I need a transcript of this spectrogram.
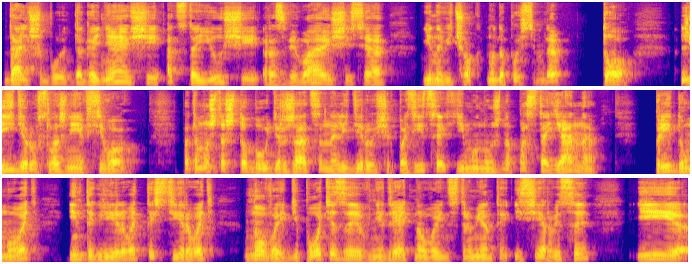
дальше будет догоняющий, отстающий, развивающийся и новичок, ну, допустим, да, то лидеру сложнее всего, потому что, чтобы удержаться на лидирующих позициях, ему нужно постоянно придумывать, интегрировать, тестировать новые гипотезы, внедрять новые инструменты и сервисы, и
